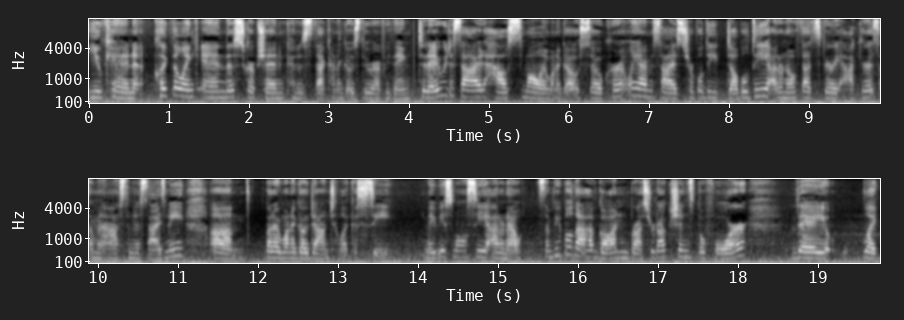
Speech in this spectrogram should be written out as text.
you can click the link in the description because that kind of goes through everything. Today we decide how small I want to go. So currently I'm a size triple D, double D. I don't know if that's very accurate, so I'm going to ask them to size me. Um, but I want to go down to like a C maybe a small C, I don't know. Some people that have gotten breast reductions before, they like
